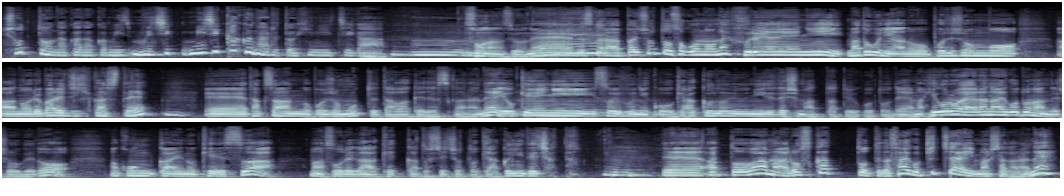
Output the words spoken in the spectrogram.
ちょっとなかなかみ短くなると日にちが。うん。そうなんですよね。ですからやっぱりちょっとそこのね、触れに、まあ、特にあの、ポジションも、あの、レバレッジ効かせて、えーたくさんのポジション持ってたわけですからね、余計にそういうふうにこう逆に出てしまったということで、まあ、日頃はやらないことなんでしょうけど、まあ、今回のケースは、まあ、それが結果としてちょっと逆に出ちゃった。で、あとは、まあ、ロスカットっていうか最後切っちゃいましたからね。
